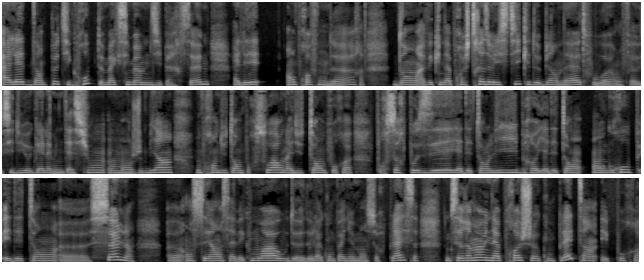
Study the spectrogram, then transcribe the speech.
à l'aide d'un petit groupe de maximum 10 personnes aller en profondeur, dans, avec une approche très holistique de bien-être, où euh, on fait aussi du yoga, la méditation, on mange bien, on prend du temps pour soi, on a du temps pour, euh, pour se reposer, il y a des temps libres, il y a des temps en groupe et des temps euh, seuls, euh, en séance avec moi ou de, l'accompagnement sur place. Donc c'est vraiment une approche complète. Hein. Et pour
